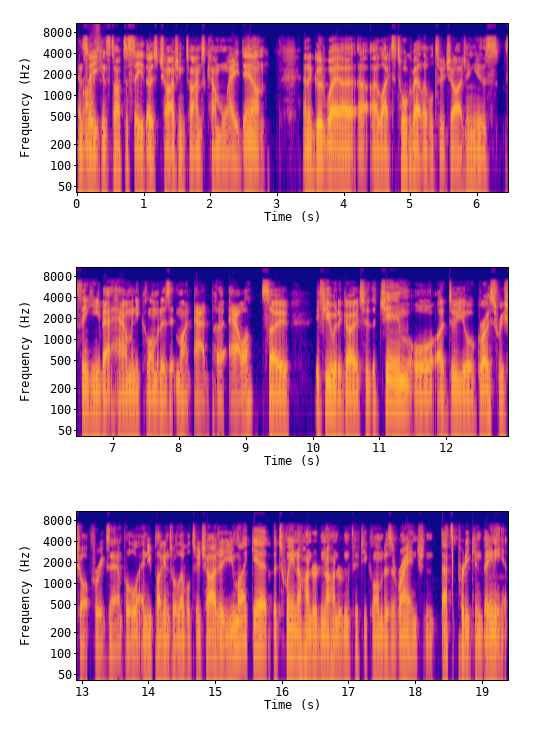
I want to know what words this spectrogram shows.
And right. so you can start to see those charging times come way down. And a good way I, I, like to talk about level two charging is thinking about how many kilometers it might add per hour. So if you were to go to the gym or uh, do your grocery shop, for example, and you plug into a level two charger, you might get between 100 and 150 kilometers of range. And that's pretty convenient.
